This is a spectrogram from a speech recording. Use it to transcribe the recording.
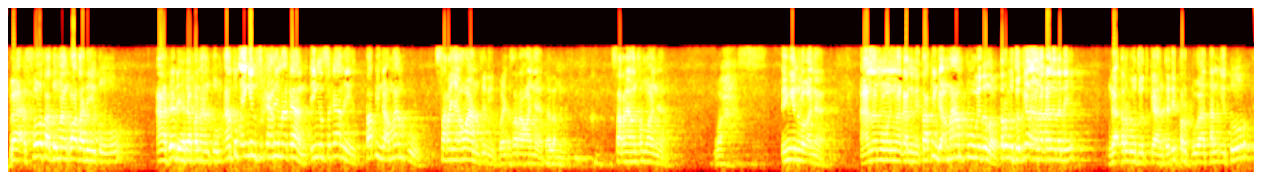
bakso satu mangkok tadi itu ada di hadapan antum. Antum ingin sekali makan, ingin sekali, tapi nggak mampu. Saryawan sini, banyak sarawannya dalam ini. Saryawan semuanya. Wah, ingin pokoknya. Anak mau makan ini, tapi nggak mampu gitu loh. Terwujudkan makannya tadi? Enggak terwujudkan. Jadi perbuatan itu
